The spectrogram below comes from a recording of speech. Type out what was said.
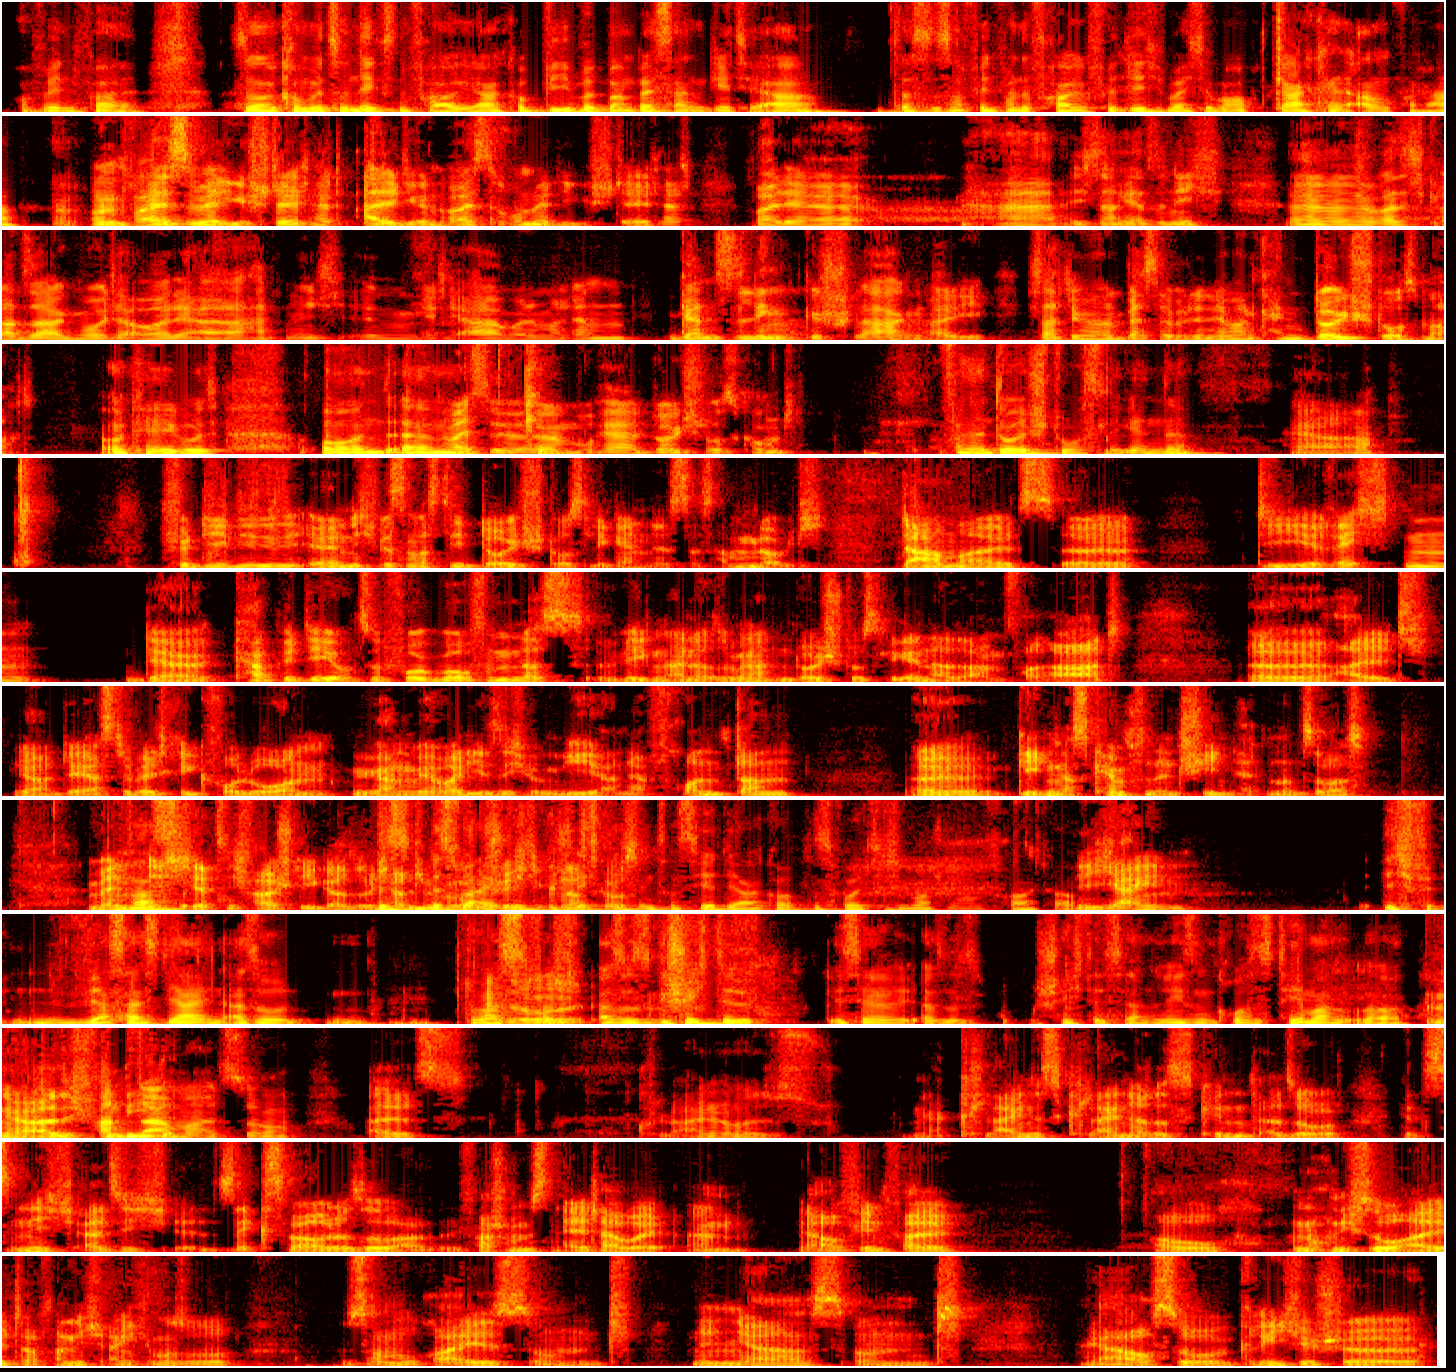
Auf jeden Fall. So, dann kommen wir zur nächsten Frage, Jakob. Wie wird man besser in GTA? Das ist auf jeden Fall eine Frage für dich, weil ich überhaupt gar keine Ahnung von habe. Und weißt du, wer die gestellt hat? Aldi. Und weißt du, warum er die gestellt hat? Weil der, na, ich sage jetzt nicht, äh, was ich gerade sagen wollte, aber der hat mich in GTA bei einem Rennen ganz link geschlagen, Aldi. Ich sag dir, wie man besser wird, indem man keinen Durchstoß macht. Okay, gut. Und ähm, weißt du, ähm, woher Durchstoß kommt? Von der Durchstoßlegende? Ja für die, die äh, nicht wissen, was die Durchstoßlegende ist, das haben, glaube ich, damals äh, die Rechten der KPD uns so vorgeworfen, dass wegen einer sogenannten Durchstoßlegende, also einem Verrat, äh, halt ja der Erste Weltkrieg verloren gegangen wäre, weil die sich irgendwie an der Front dann äh, gegen das Kämpfen entschieden hätten und sowas. Wenn was, ich jetzt nicht falsch liege. Also ich bist, hatte bist du eigentlich geschichtlich interessiert, Jakob? Das wollte ich immer schon mal gefragt haben. Jein. Ich, was heißt ja, also du hast, also, also Geschichte ist ja, also Geschichte ist ja ein riesengroßes Thema, oder? Ja, also ich fand Gebiete. damals so als kleines, ja, kleines, kleineres Kind, also jetzt nicht, als ich sechs war oder so, ich war schon ein bisschen älter, aber ähm, ja, auf jeden Fall auch noch nicht so alt, da fand ich eigentlich immer so Samurais und Ninjas und ja, auch so griechische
